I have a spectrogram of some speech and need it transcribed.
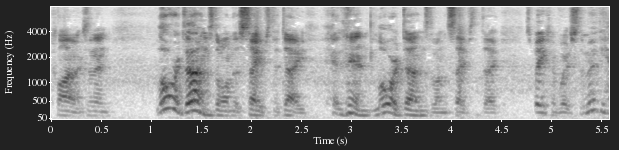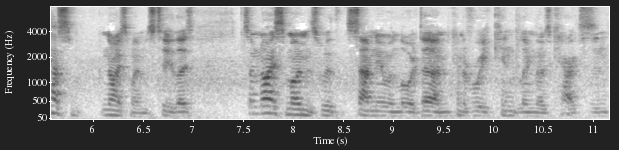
climax, and then Laura Dern's the one that saves the day. And then Laura Dern's the one that saves the day. Speaking of which, the movie has some nice moments too. There's some nice moments with Sam Neill and Laura Dern, kind of rekindling those characters and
